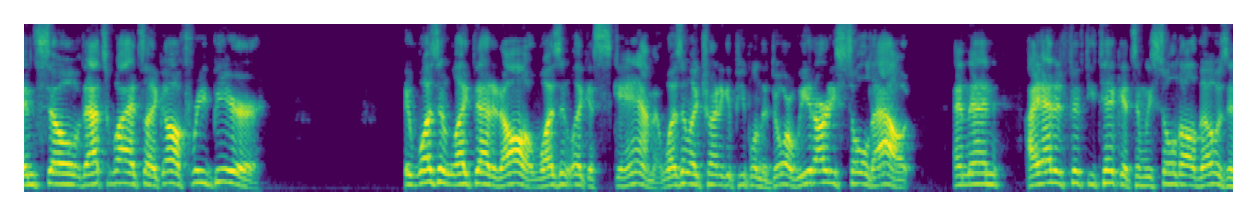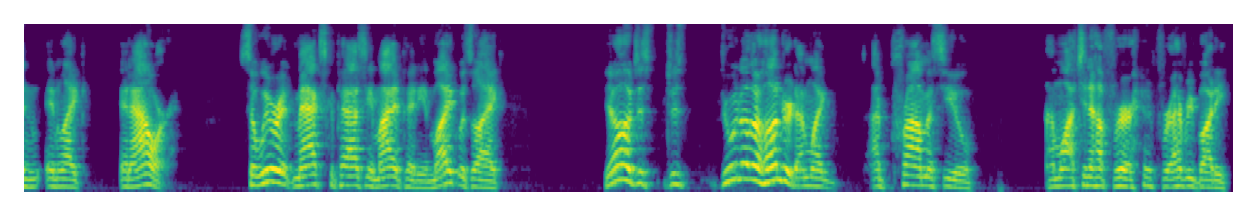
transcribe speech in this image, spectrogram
and so that's why it's like, oh, free beer. It wasn't like that at all. It wasn't like a scam. It wasn't like trying to get people in the door. We had already sold out, and then I added 50 tickets, and we sold all those in in like an hour. So we were at max capacity, in my opinion. Mike was like, "Yo, just just do another hundred. I'm like, "I promise you, I'm watching out for for everybody."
